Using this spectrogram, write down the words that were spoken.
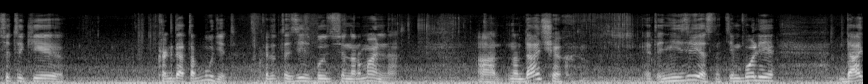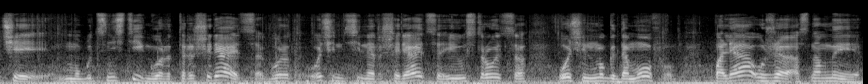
все-таки когда-то будет. Когда-то здесь будет все нормально. А на дачах это неизвестно. Тем более дачи могут снести, город расширяется, город очень сильно расширяется и устроится очень много домов, поля уже основные,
